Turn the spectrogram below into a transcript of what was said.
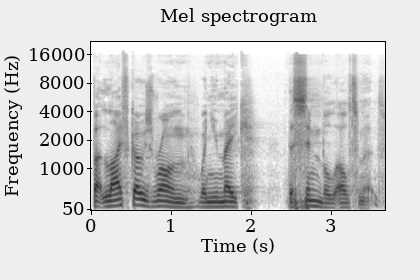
but life goes wrong when you make the symbol ultimate.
